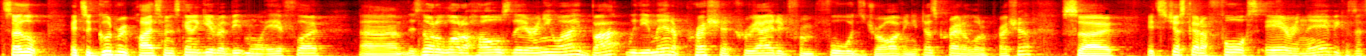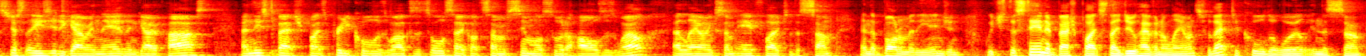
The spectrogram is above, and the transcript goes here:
so look, it's a good replacement. It's going to give it a bit more airflow. Um, there's not a lot of holes there anyway, but with the amount of pressure created from forwards driving, it does create a lot of pressure. So it's just going to force air in there because it's just easier to go in there than go past. And this bash plate's pretty cool as well because it's also got some similar sort of holes as well, allowing some airflow to the sump and the bottom of the engine, which the standard bash plates, they do have an allowance for that to cool the oil in the sump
